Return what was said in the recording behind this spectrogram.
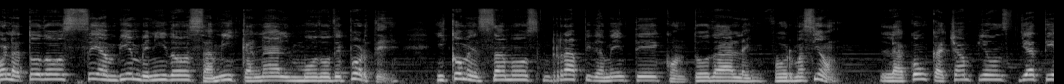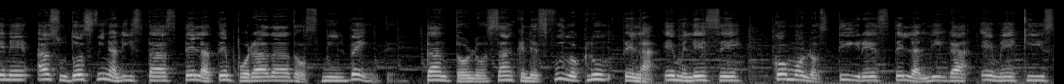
Hola a todos, sean bienvenidos a mi canal Modo Deporte y comenzamos rápidamente con toda la información. La Conca Champions ya tiene a sus dos finalistas de la temporada 2020. Tanto Los Ángeles Fútbol Club de la MLS como los Tigres de la Liga MX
